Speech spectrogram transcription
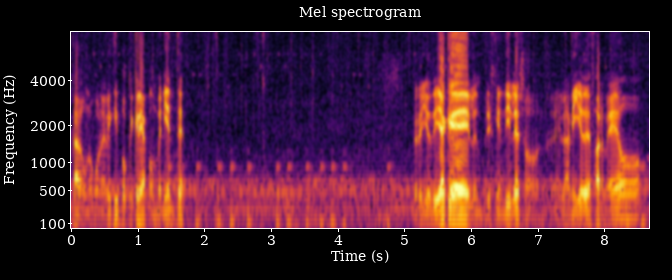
Cada uno con el equipo que crea conveniente. Pero yo diría que lo imprescindible son el anillo de farmeo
